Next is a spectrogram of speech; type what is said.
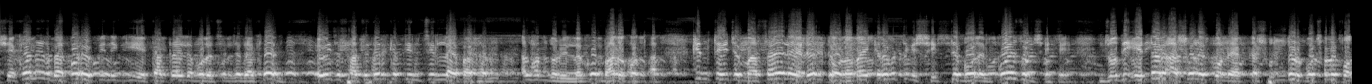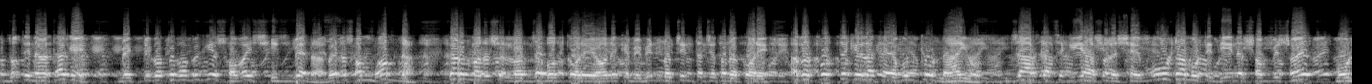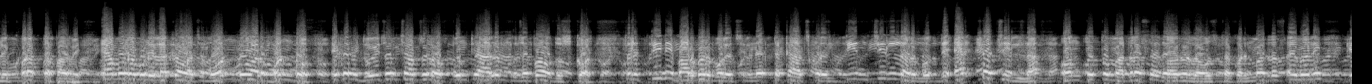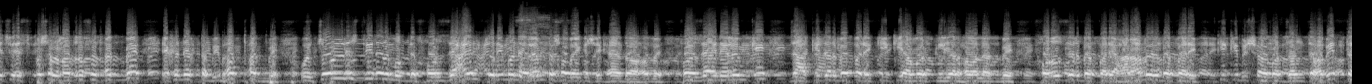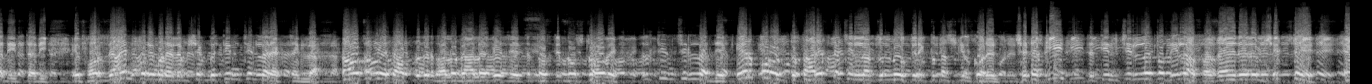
সেখানের ব্যাপারেও তিনি গিয়ে কাকরাইলে বলেছেন যে, দেখেন, এই যে সাথীদেরকে তিন চিল্লায় পাঠান, আলহামদুলিল্লাহ, খুব ভালো কথা। কিন্তু এই যে মাসাইলে এলেন তো ওলামাই কেরামের থেকে শিখতে বলেন, কয়জন শেখে? যদি এটার আসলে কোন একটা সুন্দর গোছানো পদ্ধতি না থাকে, ব্যক্তিগতভাবে গিয়ে সবাই শিখবে না এটা সম্ভব না। কারণ মানুষের লজ্জা বোধ করে, অনেকে বিভিন্ন চিন্তা চেতনা করে, আবার প্রত্যেক এলাকায় এমন কেউ নাইও, যার কাছে গিয়ে আসলে সে মোটামুটি দিনের সব বিষয়ে মৌলিক খোরাকটা পাবে। এমন এমন এলাকাও আছে ভণ্ড আর ভণ্ড এখানে দুইজন চারজন অপন্থী আলেম খুঁজে পাওয়া দুষ্কর। তাহলে তিনি বারবার বলেছিলেন, একটা কাজ করেন, তিন চিল্লার মধ্যে একটা চিল্লা অন্তত মাদ্রাসায় দেওয়ার ব্যবস্থা করেন। মাদ্রাসায় মানে কিছু স্পেশাল মাদ্রাসা থাকবে, এখানে একটা বিভাগ থাকবে। ওই চল্লিশ দিনের মধ্যে ফরজে আইন পরিমাণ এলেমটা সবাইকে শেখায় দেওয়া হবে। ফরজে আইন এলেম কি? যে আকিদার ব্যাপারে কি কি আমার ক্লিয়ার হওয়া লাগবে, ফরজের ব্যাপারে, হারামের ব্যাপারে কি কি বিষয় আমার জানতে হবে, ইত্যাদি ইত্যাদি। এই ফরজে আইন পরিমাণ এলেম শিখবে তিন চিল্লার এক চিল্লা। তাও যদি এটা আপনাদের ভালো না লাগে, যে এটা নষ্ট হবে। তিন চিল্লা দেখ। এরপর অন্তত আরেকটা চিল্লার জন্য অতিরিক্ত তাস্কিল করেন। সেটা কি? তিন চিল্লা তো দিলা ফাজাইল এলেম শিখতে।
